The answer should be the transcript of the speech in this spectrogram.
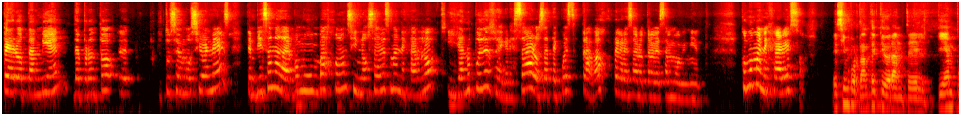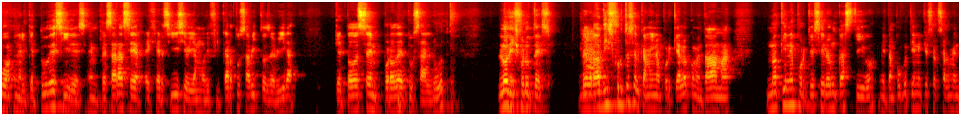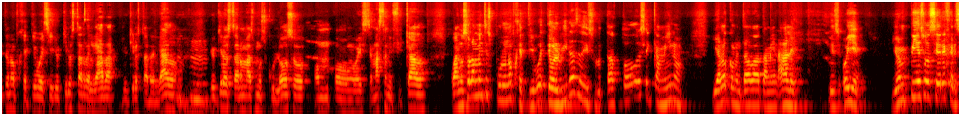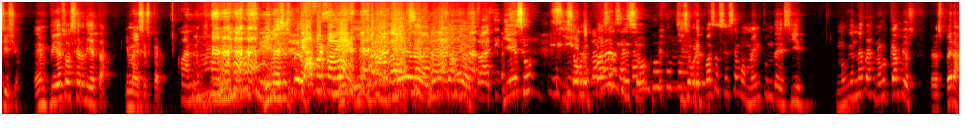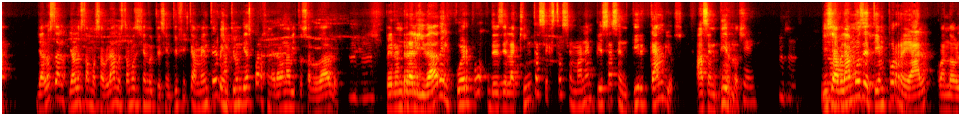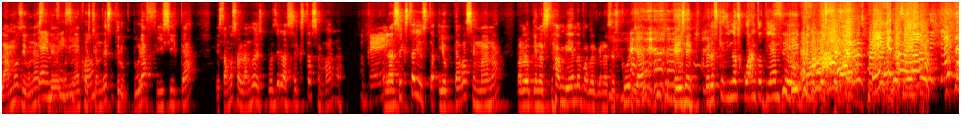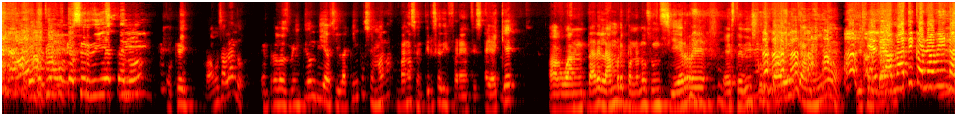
pero también de pronto eh, tus emociones te empiezan a dar como un bajón si no sabes manejarlo y ya no puedes regresar, o sea, te cuesta trabajo regresar otra vez al movimiento. ¿Cómo manejar eso? Es importante que durante el tiempo en el que tú decides empezar a hacer ejercicio y a modificar tus hábitos de vida, que todo es en pro de tu salud, lo disfrutes. De verdad, disfrutes el camino, porque ya lo comentaba Mar, no tiene por qué ser un castigo, ni tampoco tiene que ser solamente un objetivo, decir, yo quiero estar delgada, yo quiero estar delgado, yo quiero estar más musculoso o, o, este, más tonificado. Cuando solamente es por un objetivo, te olvidas de disfrutar todo ese camino. Ya lo comentaba también Ale, dice, oye, yo empiezo a hacer ejercicio, empiezo a hacer dieta y me desespero. ¿Cuándo? Y me desespero. Ya, por favor. Y, y, y, y eso, si sobrepasas eso, si sobrepasas ese momentum de decir, no veo nada, no veo cambios, pero espera, ya lo, están, ya lo estamos hablando, estamos diciendo que científicamente 21 días para generar un hábito saludable, pero en realidad el cuerpo desde la quinta, sexta semana empieza a sentir cambios, a sentirlos. Okay. Y no. si hablamos de tiempo real, cuando hablamos de una, de una cuestión de estructura física, estamos hablando después de la sexta semana. Okay. En la sexta y octava semana, para lo que nos están viendo, para lo que nos escuchan, que dicen, pero es que dinos cuánto tiempo, sí. tengo que esperar, ¿cuánto, tiempo, ¿cuánto tiempo que hacer dieta, no? Ok, vamos hablando. Entre los 21 días y la quinta semana van a sentirse diferentes. Ahí hay que aguantar el hambre, ponernos un cierre, este, disfrutar el camino. Disfrutar. El dramático no vino.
